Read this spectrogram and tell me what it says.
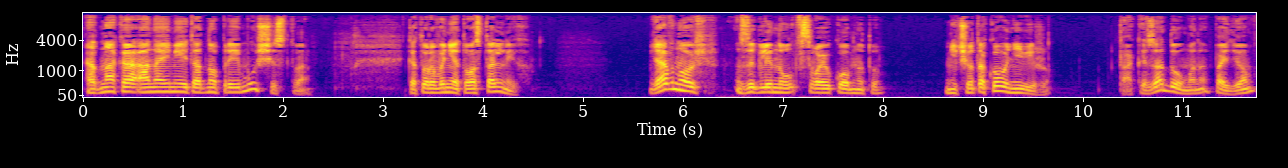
Однако она имеет одно преимущество, которого нет у остальных. Я вновь заглянул в свою комнату. Ничего такого не вижу. Так и задумано. Пойдем.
